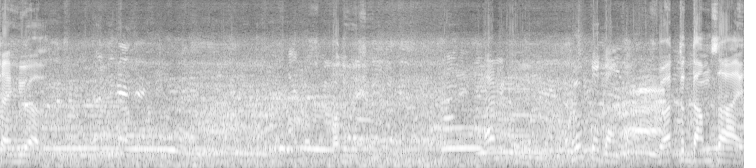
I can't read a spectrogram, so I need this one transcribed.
শাহিওয়াল। কত বেশি? দাম চায়।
